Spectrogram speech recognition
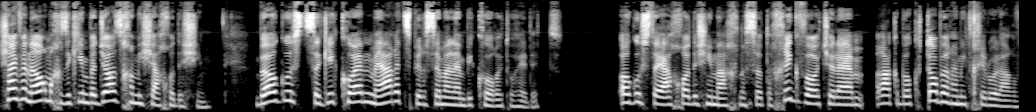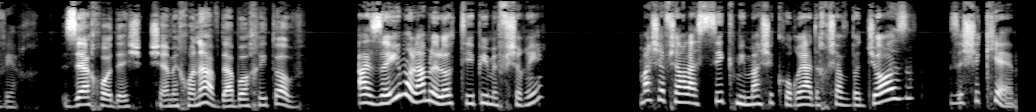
שי ונאור מחזיקים בג'וז חמישה חודשים. באוגוסט שגיא כהן מהארץ פרסם עליהם ביקורת אוהדת. אוגוסט היה החודש עם ההכנסות הכי גבוהות שלהם, רק באוקטובר הם התחילו להרוויח. זה החודש שהמכונה עבדה בו הכי טוב. אז האם עולם ללא טיפים אפשרי? מה שאפשר להסיק ממה שקורה עד עכשיו בג'וז, זה שכן,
